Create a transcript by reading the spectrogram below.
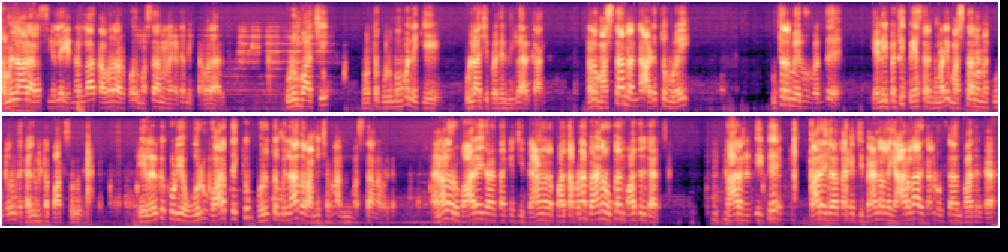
தமிழ்நாடு அரசியல்ல என்னெல்லாம் தவறா இருக்கோ அது மஸ்தான் அண்ணன் கிட்ட இன்னைக்கு தவறா இருக்கு. குடும்பாட்சி மொத்த குடும்பமும் இன்னைக்கு உள்ளாட்சி பிரதிநிதிகளா இருக்காங்க. அதனால மஸ்தான் அண்ணன் அடுத்த முறை உத்தரமேரூர் வந்து என்னை பத்தி பேசுறதுக்கு முன்னாடி மஸ்தான் அண்ணன் கூட்டம் இந்த கல்வெட்டை பார்க்க சொல்லுங்க. இதுல இருக்கக்கூடிய ஒரு வார்த்தைக்கும் பொருத்தமில்லாத ஒரு அமைச்சர் தான் அண்ணன் மஸ்தான் அவர்கள். அதனால அவர் பாரதிய ஜனதா கட்சி பேனரை பார்த்து அப்படின்னா பேனர் உட்கார்ந்து பார்த்திருக்காரு. காரை நிறுத்திட்டு பாரதிய ஜனதா கட்சி பேனர்ல யாரெல்லாம் இருக்காங்கன்னு உட்கார்ந்து பார்த்திருக்காரு.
